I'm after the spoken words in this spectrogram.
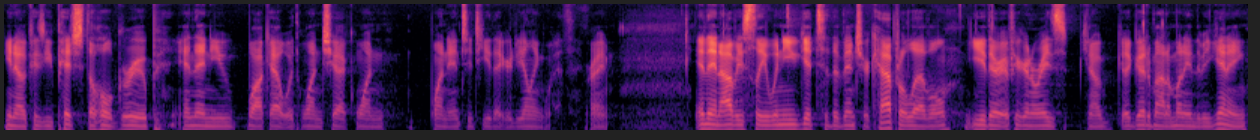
you know, because you pitch the whole group and then you walk out with one check, one one entity that you're dealing with, right? And then obviously when you get to the venture capital level, either if you're going to raise, you know, a good amount of money in the beginning,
